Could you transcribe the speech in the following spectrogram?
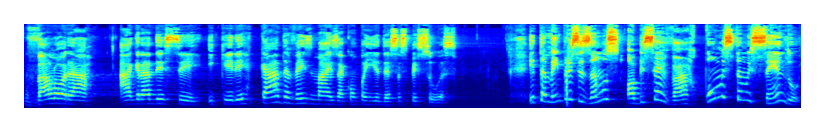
Valorar agradecer e querer cada vez mais a companhia dessas pessoas. E também precisamos observar como estamos sendo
